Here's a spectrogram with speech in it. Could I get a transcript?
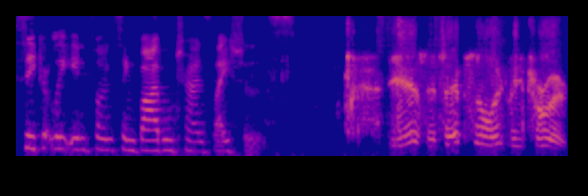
secretly influencing Bible translations. Yes, it's absolutely true.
